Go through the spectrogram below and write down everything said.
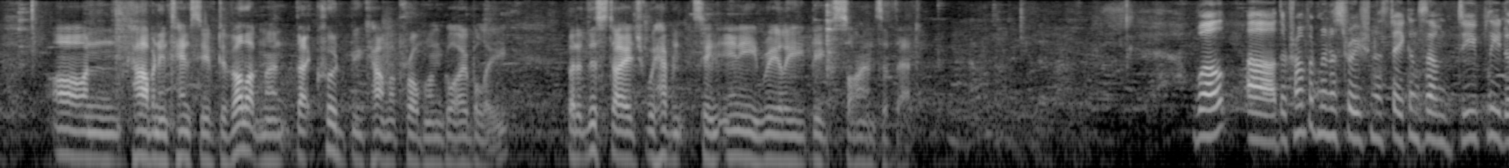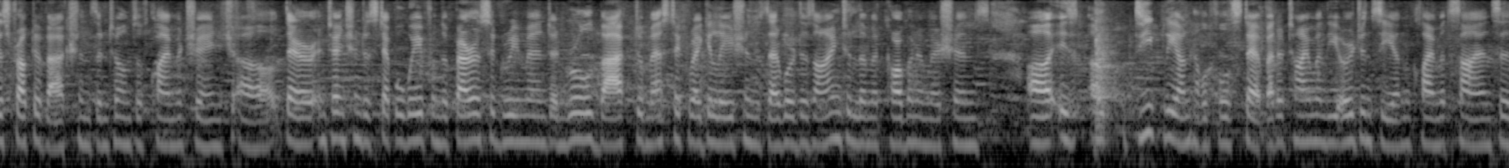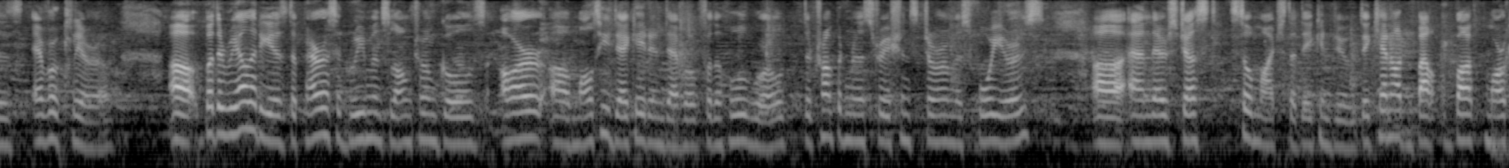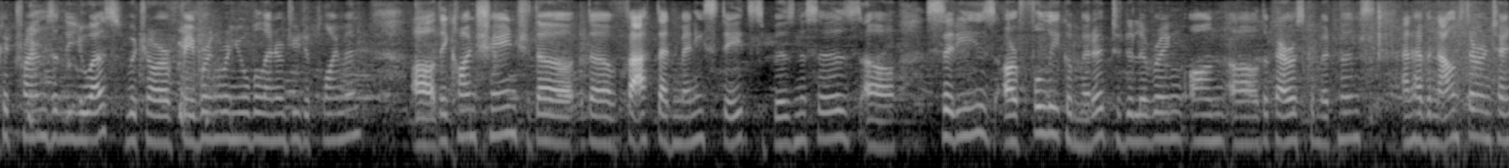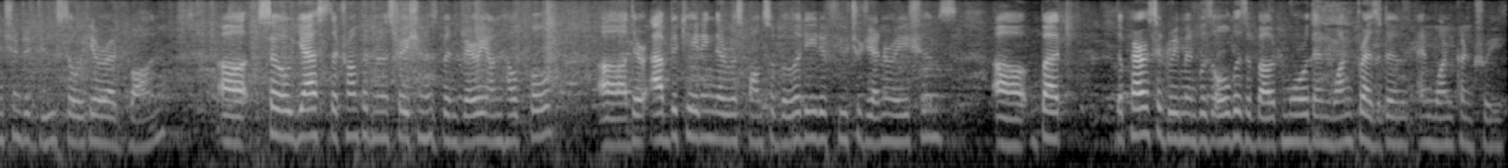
on carbon intensive development, that could become a problem globally. But at this stage, we haven't seen any really big signs of that. Well, uh, the Trump administration has taken some deeply destructive actions in terms of climate change. Uh, their intention to step away from the Paris Agreement and roll back domestic regulations that were designed to limit carbon emissions uh, is a deeply unhelpful step at a time when the urgency in climate science is ever clearer. Uh, but the reality is the Paris Agreement's long-term goals are a multi-decade endeavor for the whole world. The Trump administration's term is four years. Uh, and there's just so much that they can do. They cannot buck market trends in the US, which are favoring renewable energy deployment. Uh, they can't change the, the fact that many states, businesses, uh, cities are fully committed to delivering on uh, the Paris commitments and have announced their intention to do so here at Bonn. Uh, so yes, the Trump administration has been very unhelpful. Uh, they're abdicating their responsibility to future generations. Uh, but the Paris Agreement was always about more than one president and one country.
